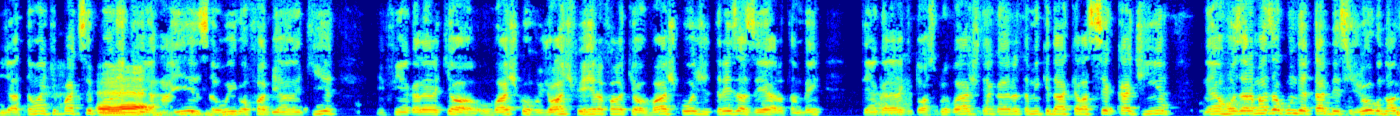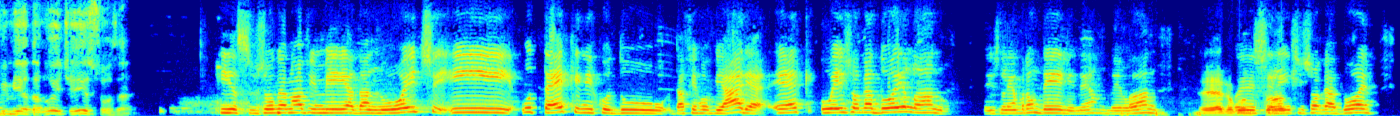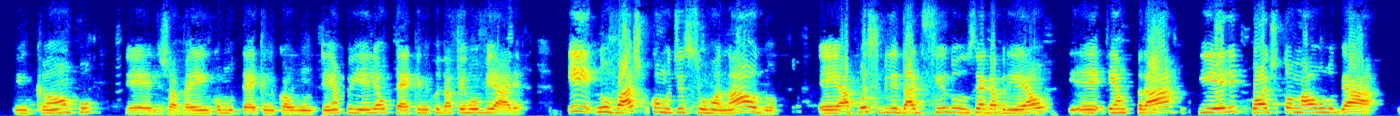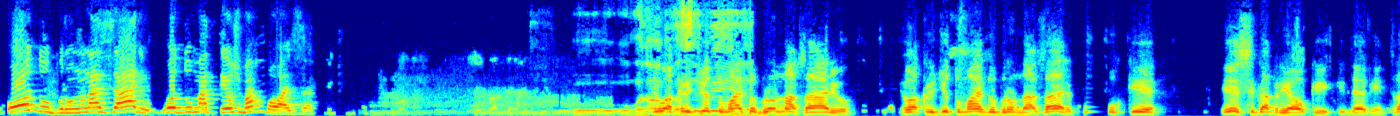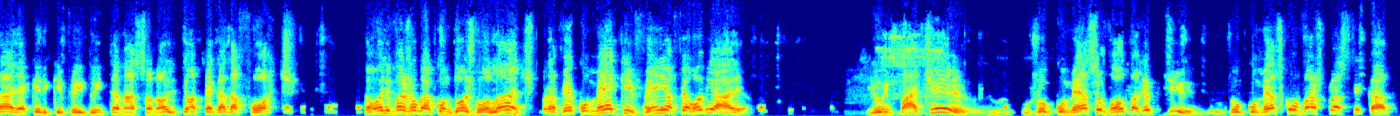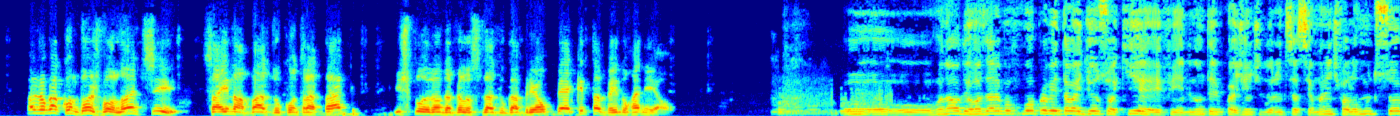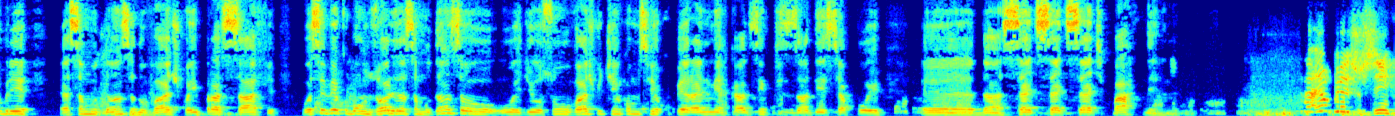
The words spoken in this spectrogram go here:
já estão aqui participando é. aqui. A Raíssa, o Igor Fabiano aqui. Enfim, a galera aqui, ó. O Vasco, o Jorge Ferreira fala aqui, ó. Vasco hoje 3 a 0 também. Tem a galera que torce pro Vasco, tem a galera também que dá aquela secadinha, né? Rosário, mais algum detalhe desse jogo? Nove e meia da noite, é isso, Rosário? Isso, jogo é nove e meia da noite e o técnico do, da Ferroviária é o ex-jogador Elano. Vocês lembram dele, né? Do Elano? É, Foi um excelente Santos. jogador em campo. É, ele já vem como técnico há algum tempo e ele é o técnico da Ferroviária. E no Vasco, como disse o Ronaldo, é, a possibilidade sim do Zé Gabriel é, entrar e ele pode tomar o lugar ou do Bruno Nazário ou do Matheus Barbosa. O, o Ronaldo, eu acredito vê... mais no Bruno Nazário. Eu acredito mais no Bruno Nazário, porque esse Gabriel que, que deve entrar é aquele que veio do Internacional, ele tem uma pegada forte. Então ele vai jogar com dois volantes para ver como é que vem a ferroviária. E o empate, o jogo começa, eu volto a repetir, o jogo começa com o Vasco classificado. Vai jogar com dois volantes e sair na base do contra-ataque, explorando a velocidade do Gabriel Peck e também do Raniel. O, o, Ronaldo e Rosário, eu vou, vou, aproveitar o Edilson aqui, enfim, ele não teve com a gente durante essa semana, a gente falou muito sobre essa mudança do Vasco aí para a SAF. Você vê com bons olhos essa mudança, o, o Edilson? O Vasco tinha como se recuperar aí no mercado sem precisar desse apoio é, da 777 Partner? Né? Ah, eu vejo sim.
